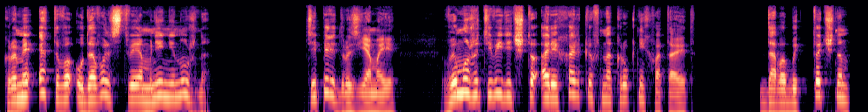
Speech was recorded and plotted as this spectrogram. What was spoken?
кроме этого удовольствия, мне не нужно. Теперь, друзья мои, вы можете видеть, что орехальков на круг не хватает. Дабы быть точным,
